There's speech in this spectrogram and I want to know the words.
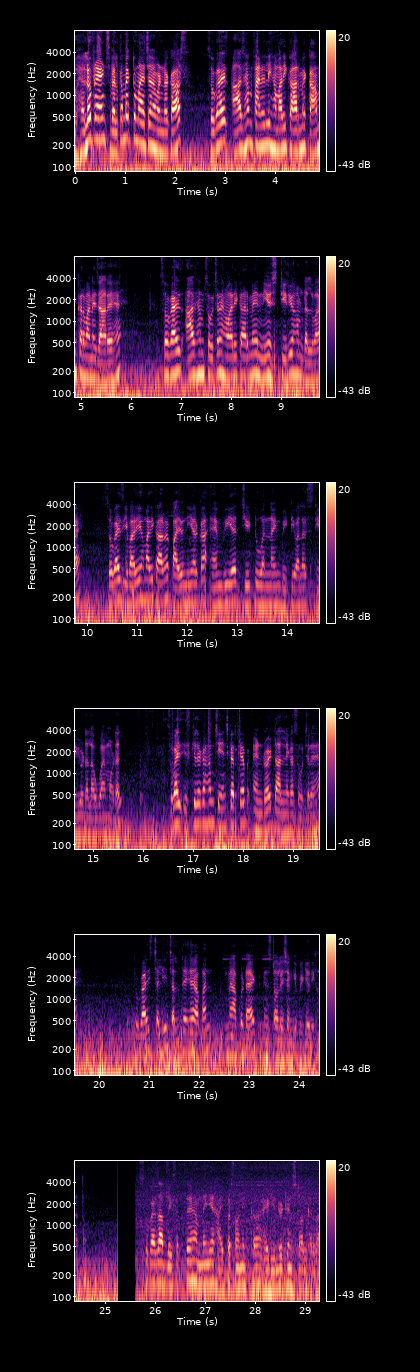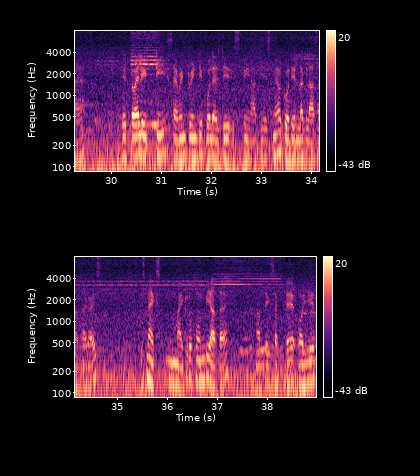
तो hello friends welcome back to my channel wonder cars so guys आज हम finally हमारी कार में काम करवाने जा रहे हैं। सो so गाइज़ आज हम सोच रहे हैं हमारी कार में न्यू स्टीरियो हम डलवाए। सो गाइज़ ये बारी हमारी कार में पायोनियर का M V H G two one nine B T वाला स्टीरियो डला हुआ है मॉडल सो गाइज़ इसकी जगह हम चेंज करके अब एंड्रॉयड डालने का सोच रहे हैं। तो गाइज़ चलिए चलते हैं अपन। मैं आपको डायरेक्ट इंस्टॉलेशन की वीडियो दिखाता हूँ। सो गाइज़ आप देख सकते हैं हमने ये हाइपरसोनिक का हेड यूनिट इंस्टॉल करवाया है। ये twelve eighty seven twenty full H D screen आती है इसमें और गोरिल्ला ग्लास आता है गाइस इसमें एक्स माइक्रोफोन भी आता है आप देख सकते हैं। और ये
